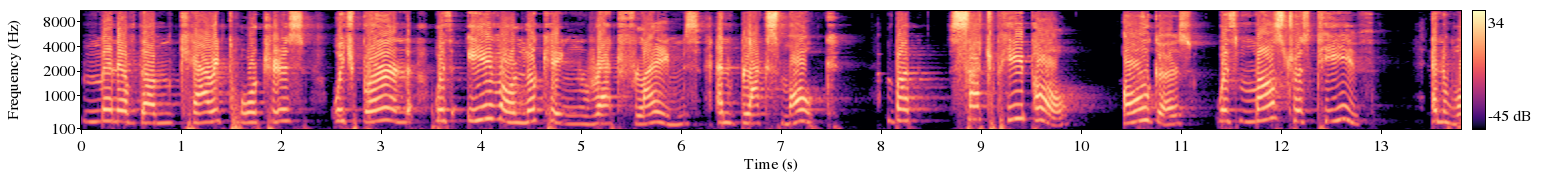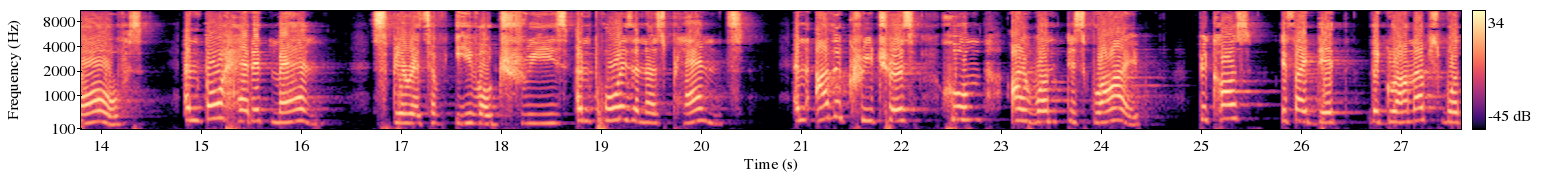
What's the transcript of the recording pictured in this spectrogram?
many of them carried torches which burned with evil looking red flames and black smoke. But such people, ogres with monstrous teeth, and wolves, and bull headed men, spirits of evil trees and poisonous plants, and other creatures whom I won't describe, because if I did, the grown ups would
